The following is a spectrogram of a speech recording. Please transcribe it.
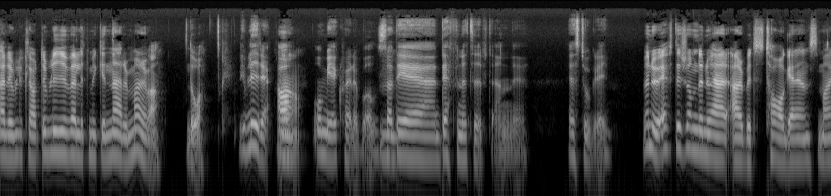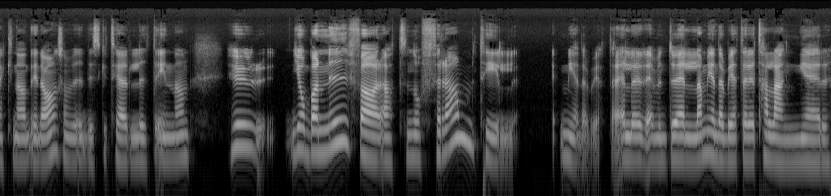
Ja, det blir klart. Det blir ju väldigt mycket närmare, va? Då. Det blir det. Ja. Ja. Och mer credible. Så Mm. det är definitivt en, eh, en stor grej. Men du, eftersom det nu är arbetstagarens marknad idag, som vi diskuterade lite innan, hur jobbar ni för att nå fram till medarbetare eller eventuella medarbetare, talanger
